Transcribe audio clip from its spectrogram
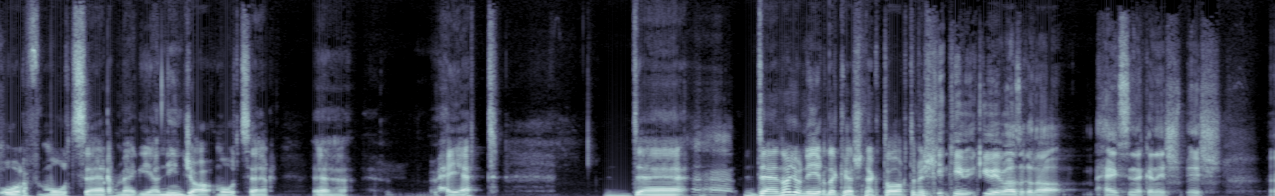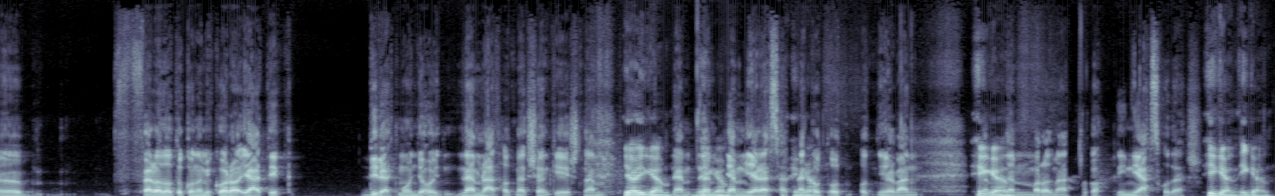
orv módszer, meg ilyen ninja módszer helyett, de, de nagyon érdekesnek tartom. És... Kivéve azokon a helyszíneken és, és ö, feladatokon, amikor a játék direkt mondja, hogy nem láthat meg senki, és nem, ja, igen, nem, nem, igen. nem jelezhet igen. meg, ott, ott, ott nyilván igen. Nem, nem marad már csak a ninjászkodás. Igen, igen.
